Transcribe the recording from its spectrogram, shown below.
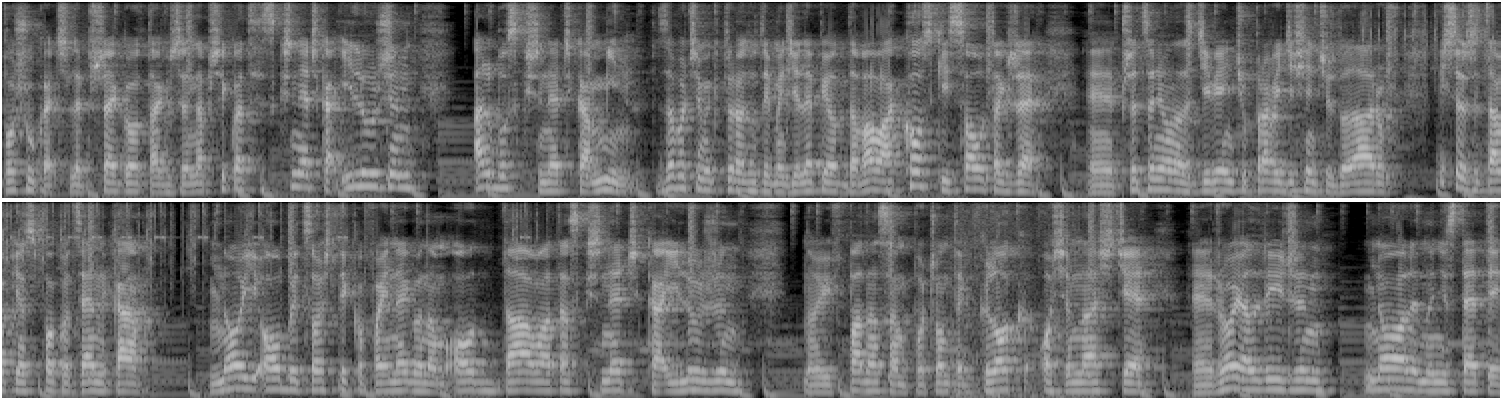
poszukać lepszego, także na przykład skrzyneczka Illusion albo skrzyneczka Min. Zobaczymy, która tutaj będzie lepiej oddawała. Koski są, także e, przeceniona z 9, prawie 10 dolarów. Myślę, że całkiem spoko cenka. No i oby coś tylko fajnego nam oddała ta skrzyneczka Illusion. No i wpada sam początek Glock 18 e, Royal Legion. No ale no niestety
